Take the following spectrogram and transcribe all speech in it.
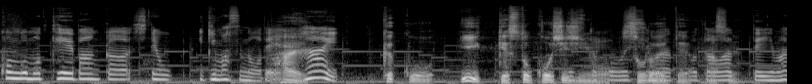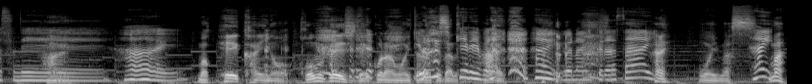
今後も定番化していきますのではい。はい、結構いいゲスト講師陣を揃えてこだますね。わっていますね。はい、まあ、閉会のホームページでご覧をいただけたら よろしければ。はい。はい、ご覧ください。はい、思います。はい。まあ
